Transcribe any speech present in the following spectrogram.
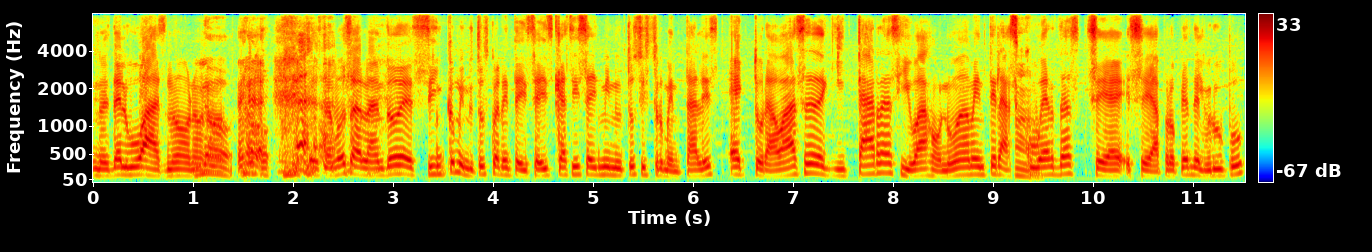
no es del was, no, no, no. Estamos hablando de 5 minutos 46, casi 6 minutos instrumentales Héctor, a base de guitarras y bajo, nuevamente las ah. cuerdas se, se, apropian del grupo,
